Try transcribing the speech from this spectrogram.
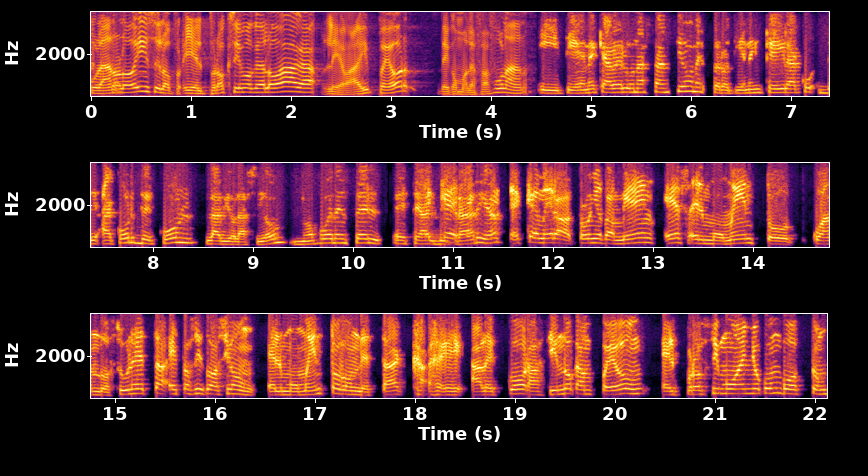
fulano lo hizo y, y el próximo que lo haga le va a ir peor de cómo le fue a fulano. Y tiene que haber unas sanciones, pero tienen que ir de acorde con la violación, no pueden ser este, arbitrarias. es, que, mira, Toño, también es el momento cuando surge esta, esta situación, el momento donde está eh, Alex Cora siendo campeón el próximo año con Boston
